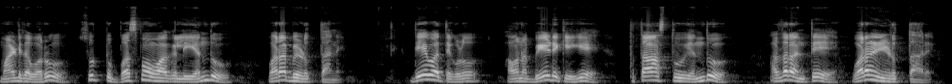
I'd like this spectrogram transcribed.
ಮಾಡಿದವರು ಸುಟ್ಟು ಭಸ್ಮವಾಗಲಿ ಎಂದು ವರಬೇಡುತ್ತಾನೆ. ದೇವತೆಗಳು ಅವನ ಬೇಡಿಕೆಗೆ ತಥಾಸ್ತು ಎಂದು ಅದರಂತೆ ವರ ನೀಡುತ್ತಾರೆ.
